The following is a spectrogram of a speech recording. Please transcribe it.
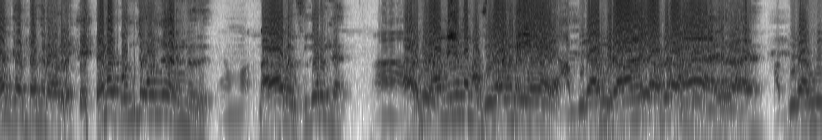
ஏன் கேட்டங்கிற ஏன்னா கொஞ்சம் கொஞ்சம் இருந்தது. ஆமா. நாலு ஃபிகருங்க ஆ, அபிராமியும் நம்ம அபிராமி அபிராமி. அபிராமி, அபிராமி. அபிராமி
